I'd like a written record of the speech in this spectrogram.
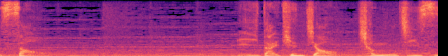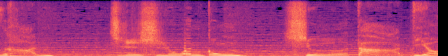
骚。一代天骄成吉思汗，只识弯弓。射大雕，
